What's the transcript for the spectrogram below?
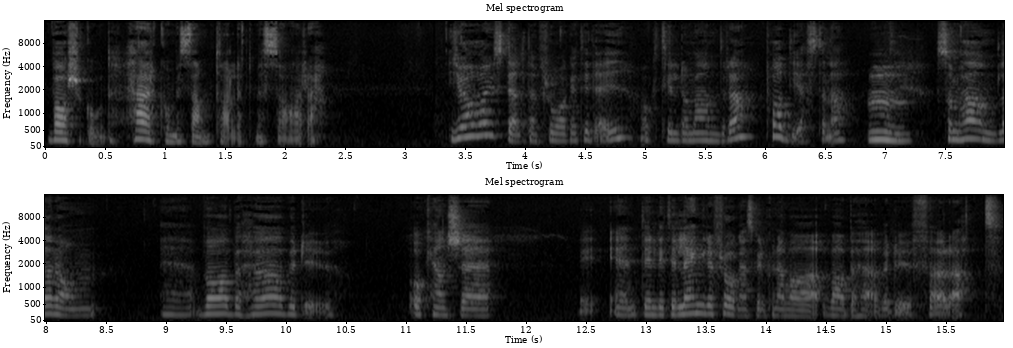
Varsågod, här kommer samtalet med Sara. Jag har ju ställt en fråga till dig och till de andra poddgästerna mm. som handlar om eh, vad behöver du? Och kanske den lite längre frågan skulle kunna vara vad behöver du för att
